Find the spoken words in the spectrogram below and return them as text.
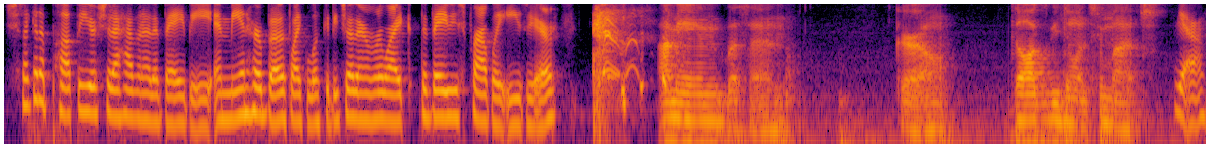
"Should I get a puppy or should I have another baby?" And me and her both like look at each other and we're like, "The baby's probably easier." I mean, listen, girl, dogs be doing too much. Yeah,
